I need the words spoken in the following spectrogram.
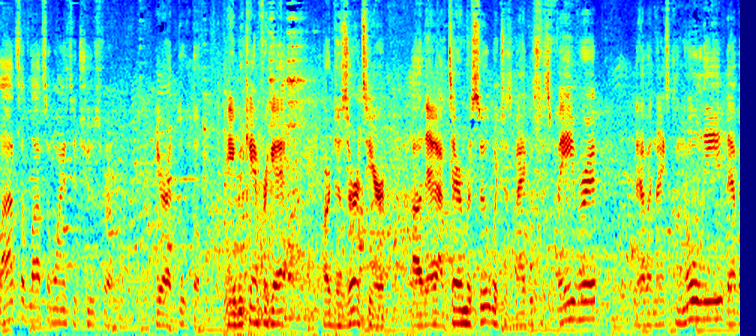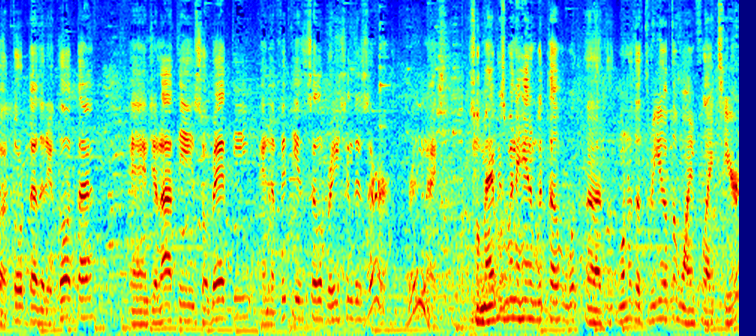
lots of lots of wines to choose from here at Tutto. And we can't forget our desserts here. Uh, they have tiramisu, which is Magnus's favorite. They have a nice cannoli. They have a torta de ricotta and gelati sorbetti and the 50th celebration dessert. Really nice. So Magnus went ahead with the with, uh, one of the three of the wine flights here.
